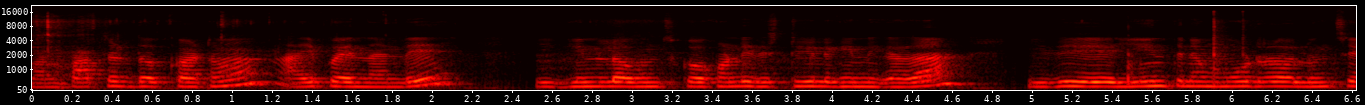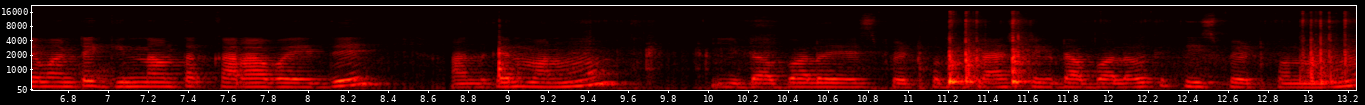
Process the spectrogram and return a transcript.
మన పచ్చడి దొక్కటం అయిపోయిందండి. ఈ గిన్నెలో ఉంచుకోకుండా ఇది స్టీల్ గిన్నె కదా. ఇది ఈంతనే మూడు రోజులు ఉంచేమంటే గిన్నె అంతా ఖరాబ్ అయ్యిద్ది అందుకని మనము ఈ డబ్బాలో వేసి పెట్టుకుందాం. ప్లాస్టిక్ డబ్బాలోకి తీసి పెట్టుకున్నాము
